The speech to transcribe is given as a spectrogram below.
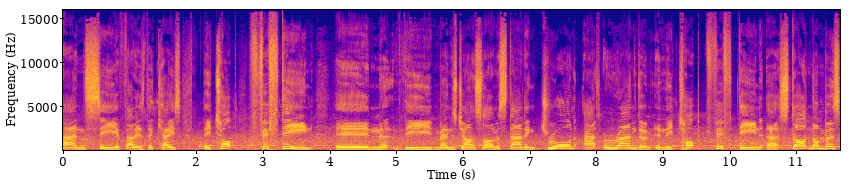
and see if that is the case. The top 15 in the men's giant slalom standing drawn at random in the top 15 uh, start numbers.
